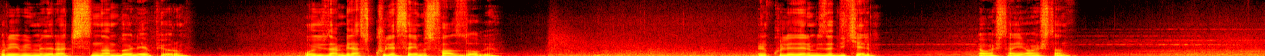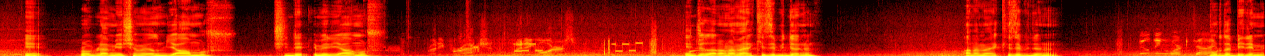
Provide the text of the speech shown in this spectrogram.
Koruyabilmeleri açısından böyle yapıyorum. O yüzden biraz kule sayımız fazla oluyor. Böyle kulelerimizi de dikelim. Yavaştan yavaştan. Ki problem yaşamayalım. Yağmur, şiddetli bir yağmur. Gencolar ana merkeze bir dönün. Ana merkeze bir dönün. Burada birim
